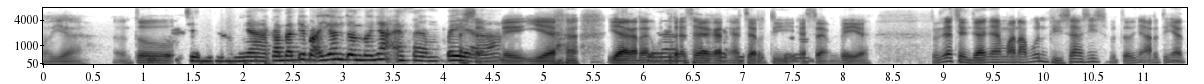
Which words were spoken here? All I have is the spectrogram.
Oh iya. Untuk, jenjangnya kan tadi Pak Ian contohnya SMP ya. SMP iya. Ya karena ya, kebetulan saya akan ngajar di SMP ya. Sebenarnya jenjangnya mana pun bisa sih sebetulnya artinya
